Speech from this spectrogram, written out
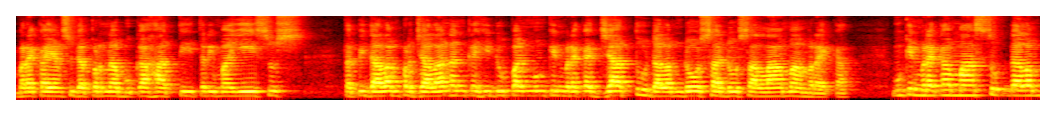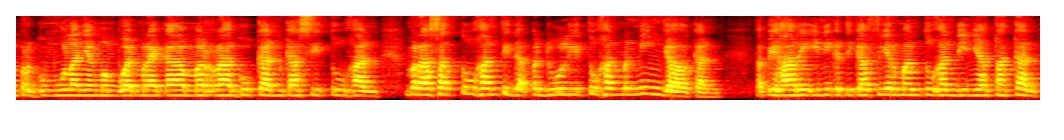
mereka yang sudah pernah buka hati terima Yesus, tapi dalam perjalanan kehidupan mungkin mereka jatuh dalam dosa-dosa lama mereka. Mungkin mereka masuk dalam pergumulan yang membuat mereka meragukan kasih Tuhan, merasa Tuhan tidak peduli, Tuhan meninggalkan. Tapi hari ini ketika firman Tuhan dinyatakan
